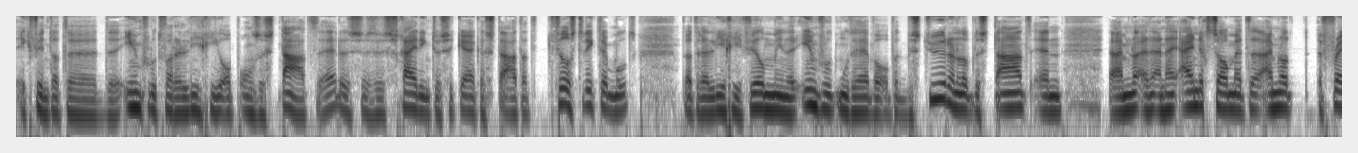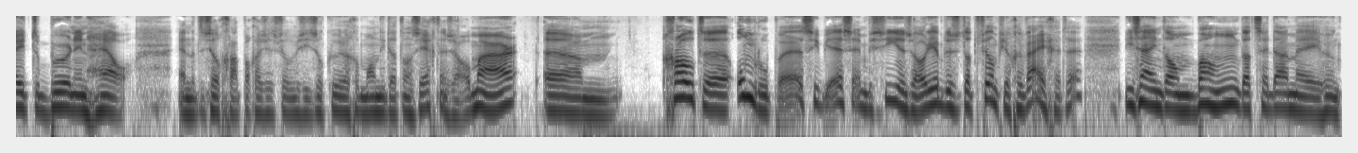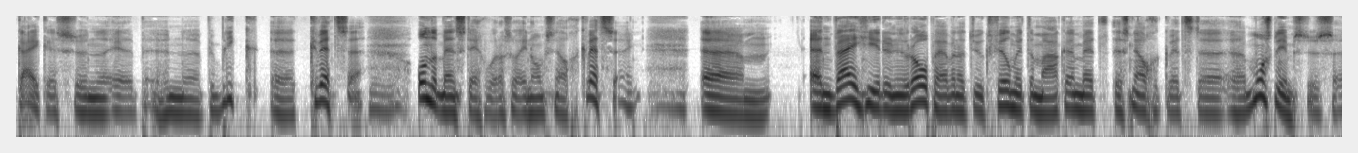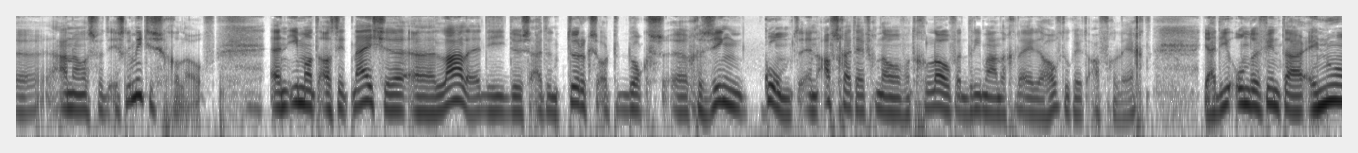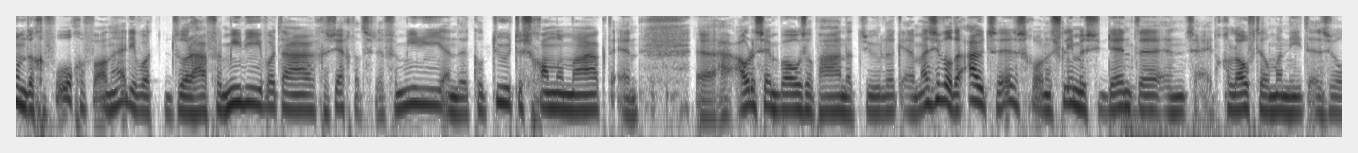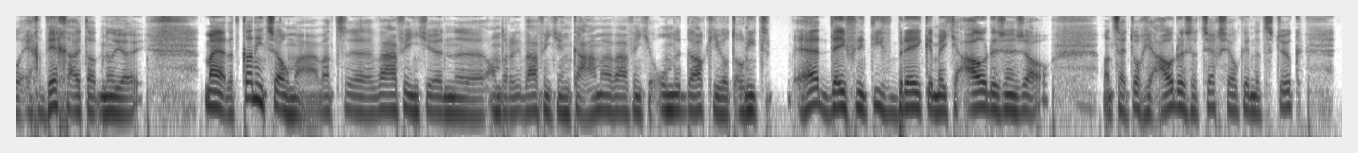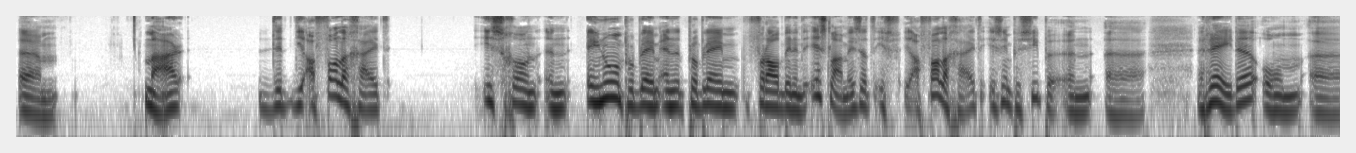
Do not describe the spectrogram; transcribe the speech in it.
ik vind dat de, de invloed van religie op onze staat, hè, dus de scheiding tussen kerk en staat, dat het veel strikter moet. Dat religie veel minder invloed moet hebben op het bestuur en op de staat en, en hij eindigt zo met: uh, I'm not afraid to burn in hell. En dat is heel grappig als je het film ziet, zo'n keurige man die dat dan zegt en zo. Maar um, grote omroepen, CBS, NBC en zo, die hebben dus dat filmpje geweigerd. Hè? Die zijn dan bang dat zij daarmee hun kijkers, hun, eh, hun uh, publiek uh, kwetsen. Hmm. Omdat mensen tegenwoordig zo enorm snel gekwetst zijn. Um, en wij hier in Europa hebben natuurlijk veel meer te maken met uh, snel gekwetste uh, moslims. Dus uh, aanhangers van het islamitische geloof. En iemand als dit meisje, Lale, die dus uit een Turks-orthodox gezin komt en afscheid heeft genomen van het geloof en drie maanden geleden de hoofddoek heeft afgelegd. Ja, die ondervindt daar enorm de gevolgen van. Hè. Die wordt door haar familie wordt daar gezegd dat ze de familie en de cultuur te schande maakt. En haar ouders zijn boos op haar natuurlijk. En, maar ze wil eruit. Hè. Ze is gewoon een slimme student en zij gelooft helemaal niet en ze wil echt weg uit dat milieu. Maar ja, dat kan niet zomaar, want uh, waar, vind je een, uh, andere, waar vind je een kamer, waar vind je onderdak? Je wilt ook niet hè, definitief breken met je ouders en zo, want het zijn toch je ouders, dat zegt ze ook in dat stuk. Um, maar dit, die afvalligheid is gewoon een enorm probleem. En het probleem vooral binnen de islam is dat afvalligheid is in principe een uh, reden om uh,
